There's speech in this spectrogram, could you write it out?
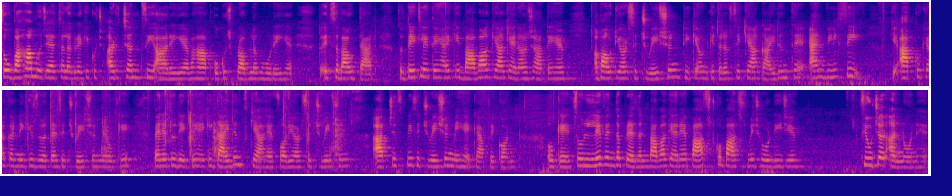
सो so, वहाँ मुझे ऐसा लग रहा है कि कुछ अड़चन सी आ रही है वहाँ आपको कुछ प्रॉब्लम हो रही है। तो इट्स अबाउट दैट तो देख लेते हैं कि बाबा क्या कहना चाहते हैं अबाउट योर सिचुएशन ठीक है उनकी तरफ़ से क्या गाइडेंस है एंड वील सी कि आपको क्या करने की ज़रूरत है सिचुएशन में ओके okay? पहले तो देखते हैं कि गाइडेंस क्या है फॉर योर सिचुएशन आप जिस भी सिचुएशन में है Capricorn okay so live in the present बाबा कह रहे हैं पास्ट को पास्ट में छोड़ दीजिए। फ्यूचर अननोन है।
